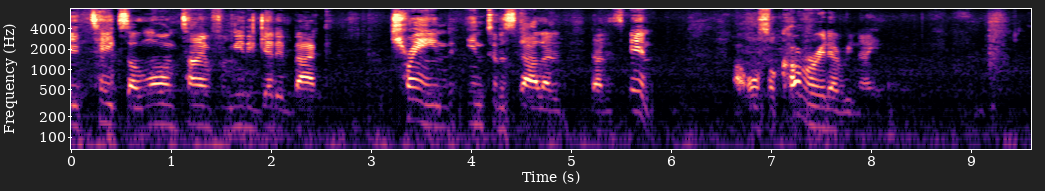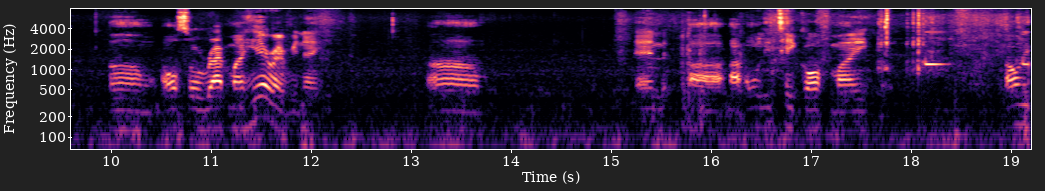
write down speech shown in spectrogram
it takes a long time for me to get it back trained into the style that, that it's in. I also cover it every night. Um, also wrap my hair every night. Um, and uh, I only take off my I only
